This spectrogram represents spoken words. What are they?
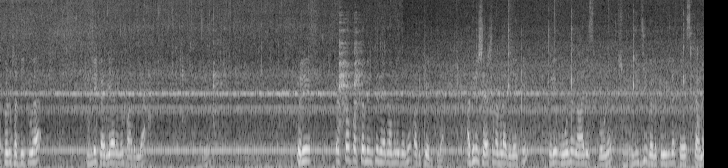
എപ്പോഴും ശ്രദ്ധിക്കുക. ഉള്ളി കരിയാനൊന്നും പാടില്ല. ഒരു എട്ടോ പത്തോ മിനിറ്റ് നേരം നമ്മളിതൊന്ന് വതക്കിയെടുക്കുക. അതിനുശേഷം നമ്മൾ അതിലേക്ക് ഒരു മൂന്ന് നാല് സ്പൂണ് ഇഞ്ചി വെളുത്തുള്ളിയുടെ പേസ്റ്റാണ്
